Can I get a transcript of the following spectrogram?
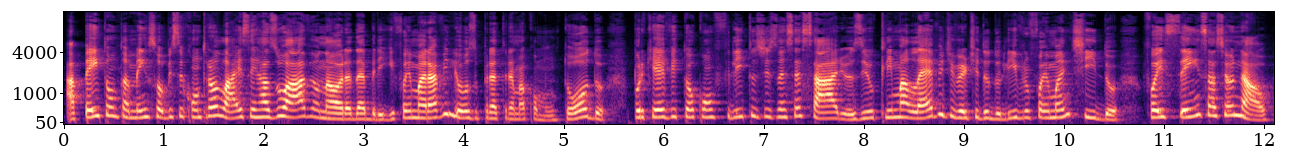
A Peyton também soube se controlar e ser razoável na hora da briga, e foi maravilhoso para a trama como um todo, porque evitou conflitos desnecessários e o clima leve e divertido do livro foi mantido. Foi sensacional.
